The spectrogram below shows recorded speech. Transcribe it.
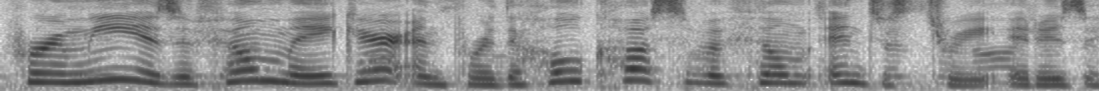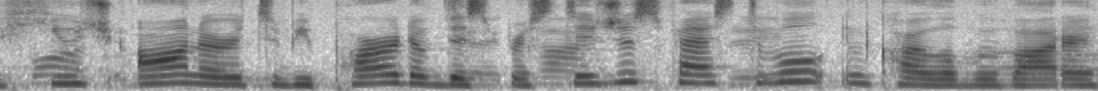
For me as a filmmaker and for the whole Kosovo film industry, it is a huge honor to be part of this prestigious festival in Karlovy Vary,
